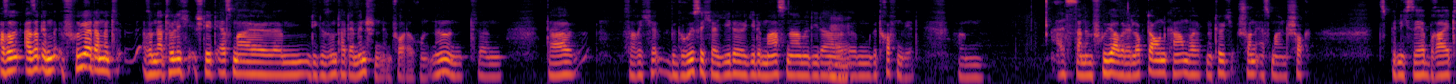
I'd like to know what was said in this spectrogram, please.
Also, also im Frühjahr damit, also natürlich steht erstmal ähm, die Gesundheit der Menschen im Vordergrund. Ne? Und ähm, da sage ich, begrüße ich ja jede, jede Maßnahme, die da Mhm. ähm, getroffen wird. Ähm, als dann im Frühjahr aber der Lockdown kam, war natürlich schon erstmal ein Schock. Jetzt bin ich sehr breit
